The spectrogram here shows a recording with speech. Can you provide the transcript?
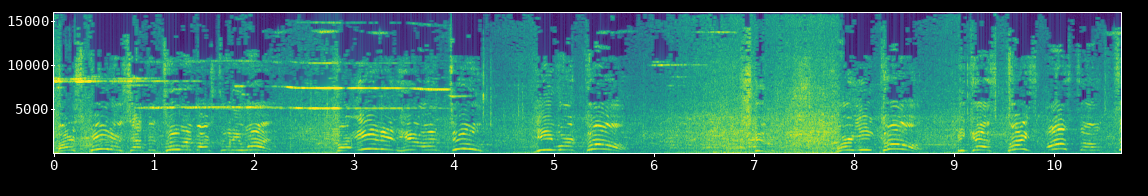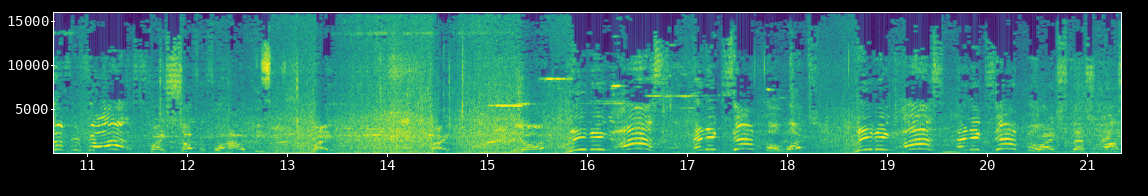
First Peter chapter 2 and verse 21. For even hereunto ye were called. Excuse me. Were ye called? Because Christ also suffered for us, Christ suffered for our people, right? Right? You know what? leaving us an example. For what? Leaving us an example. Christ left us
